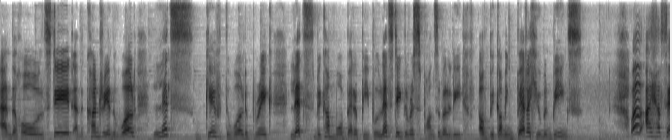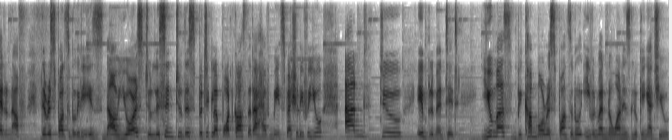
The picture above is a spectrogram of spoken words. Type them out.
and the whole state and the country and the world. Let's give the world a break. Let's become more better people. Let's take the responsibility of becoming better human beings well, I have said enough. The responsibility is now yours to listen to this particular podcast that I have made specially for you and to implement it. You must become more responsible even when no one is looking at you.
